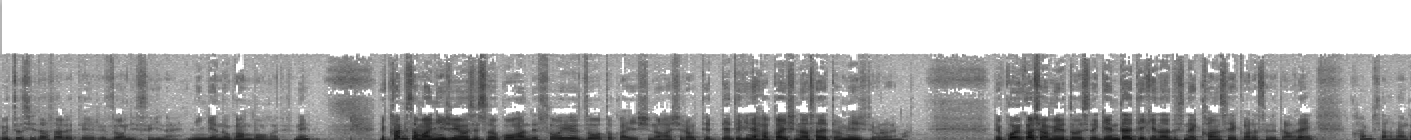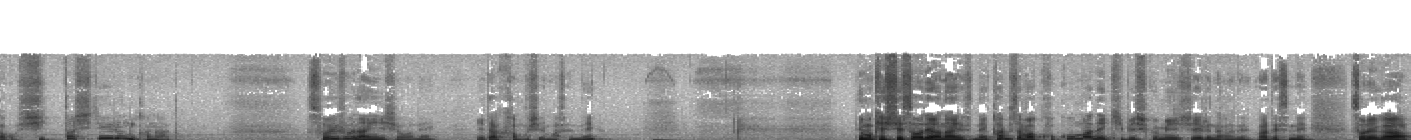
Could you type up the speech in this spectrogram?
映し出されている像に過ぎない人間の願望がですね。神様は24節の後半でそういう像とか石の柱を徹底的に破壊しなさいと命じておられます。で、こういう箇所を見るとですね、現代的なですね、感性からすると、あれ？神様なんかこう嫉妬しているんかなと。そういうふうな印象をね、抱くかもしれませんね。でも決してそうではないですね。神様はここまで厳しく命じているのはですね、それが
